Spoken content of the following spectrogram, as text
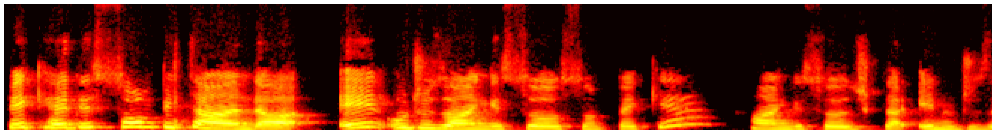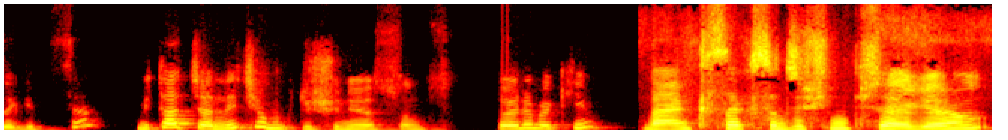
Peki hadi son bir tane daha. En ucuz hangisi olsun peki? Hangi sözcükler en ucuza gitsin? Mithatcan ne çabuk düşünüyorsun? Söyle bakayım. Ben kısa kısa düşünüp söylüyorum.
